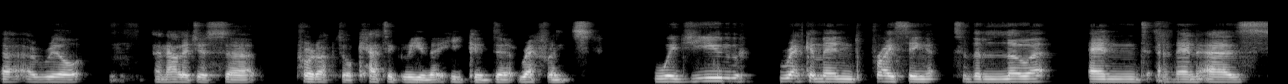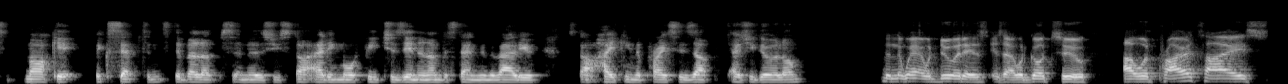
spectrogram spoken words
a, a real analogous uh, product or category that he could uh, reference. Would you recommend pricing to the lower end and then as market acceptance develops and as you start adding more features in and understanding the value, start hiking the prices up as you go along? Then the way I would do it is is I would go to I would prioritize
